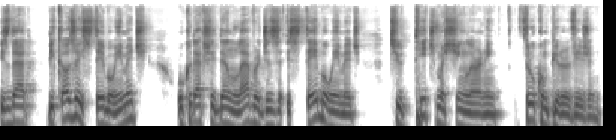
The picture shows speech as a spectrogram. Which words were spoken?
is that because of a stable image, we could actually then leverage this stable image to teach machine learning through computer vision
